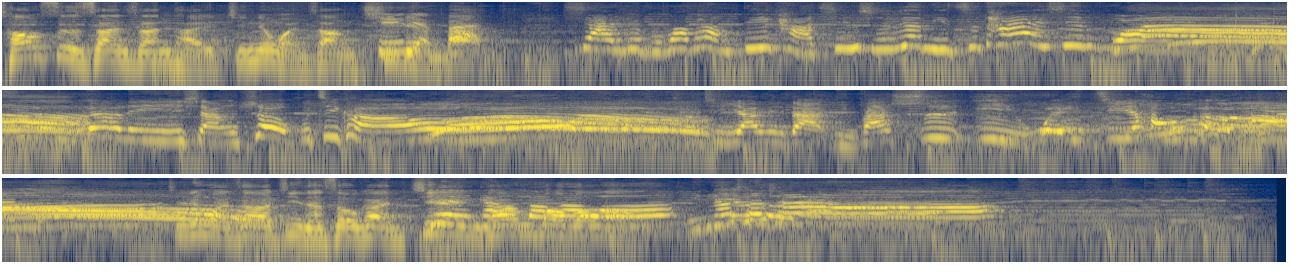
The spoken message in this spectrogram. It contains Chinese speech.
超市三十三台，今天晚上七点半。夏日不怕胖，低卡轻食任你吃，太幸福了！料理享受不忌口。哇！长期压力大，引发失忆危机，好可怕哦！今天晚上要记得收看《健康报报》。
